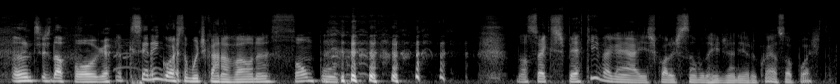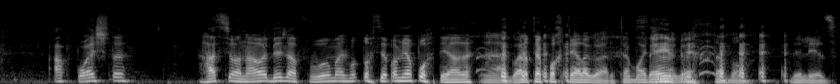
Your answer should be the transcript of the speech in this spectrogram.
antes da folga. É porque você nem gosta muito de carnaval, né? Só um pouco. Nosso expert, quem vai ganhar a escola de samba do Rio de Janeiro? Qual é a sua aposta? Aposta racional é beija-flor, mas vou torcer pra minha portela. Ah, agora tu é Portela agora, tu é modinha Sempre. agora. Tá bom, beleza.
